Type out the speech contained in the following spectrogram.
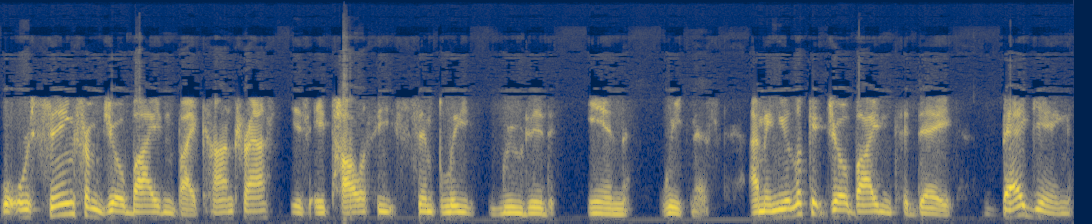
What we're seeing from Joe Biden, by contrast, is a policy simply rooted in weakness. I mean, you look at Joe Biden today begging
